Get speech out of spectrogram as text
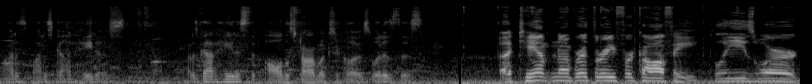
Why does, why does God hate us? Why does God hate us that all the Starbucks are closed? What is this? Attempt number three for coffee. Please work.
